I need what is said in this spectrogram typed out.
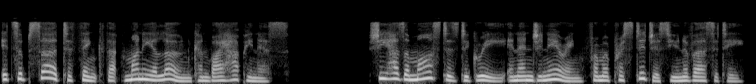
It's absurd to think that money alone can buy happiness. She has a master's degree in engineering from a prestigious university.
